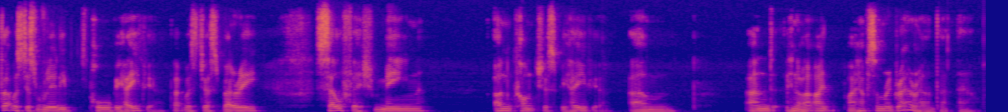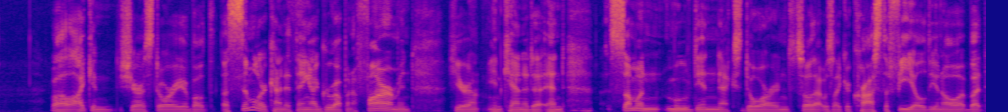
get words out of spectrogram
that was just really poor behavior. That was just very selfish, mean, unconscious behavior. Um, and you know, I I have some regret around that now. Well, I can share a story about a similar kind of thing. I grew up on a farm and here in Canada, and someone moved in next door, and so that was like across the field, you know. But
